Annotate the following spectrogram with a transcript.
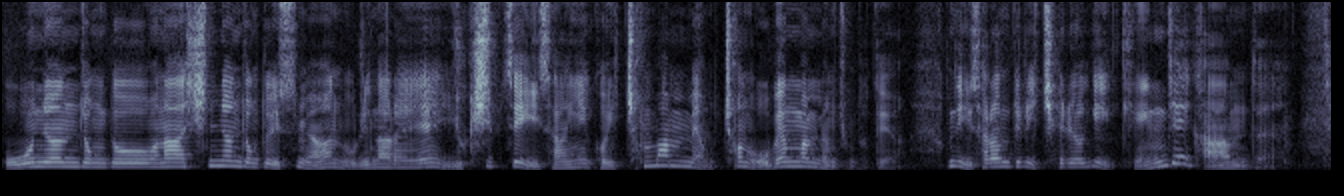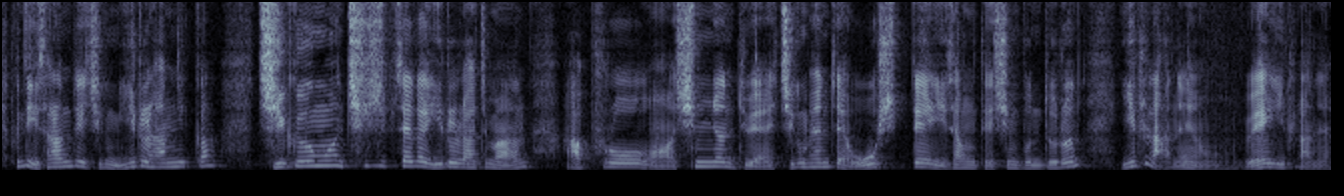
5년 정도나 10년 정도 있으면 우리나라에 60세 이상이 거의 1000만 명, 1500만 명 정도 돼요. 근데 이 사람들이 체력이 굉장히 강합니다. 근데 이 사람들이 지금 일을 합니까? 지금은 70세가 일을 하지만 앞으로 어 10년 뒤에 지금 현재 50대 이상 되신 분들은 일을 안 해요. 왜 일을 안 해요?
